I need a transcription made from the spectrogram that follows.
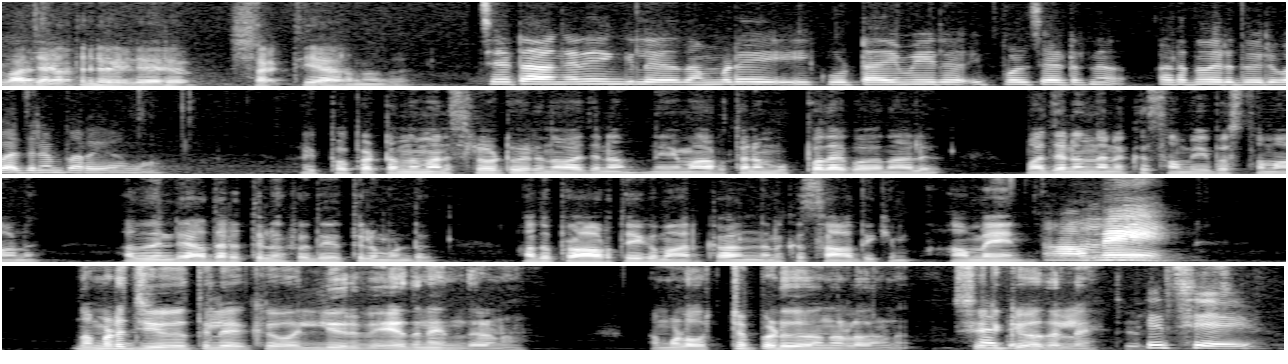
വചനത്തിന്റെ വലിയൊരു ശക്തിയായിരുന്നു അത്. ചേട്ടാ അങ്ങനെയെങ്കിൽ നമ്മുടെ ഈ കൂട്ടായ്മയിൽ ഇപ്പോൾ ചേട്ടന് കടന്നു വരുന്ന ഒരു വചനം പറയാമോ? ഇപ്പോൾ പെട്ടെന്ന് മനസ്സിലോട്ട് വരുന്ന വചനം നിയമാവർത്തനം മുപ്പത് പതിനാല്. വചനം നിനക്ക് സമീപസ്ഥമാണ്. അത് നിന്റെ അതരത്തിലും ഹൃദയത്തിലുമുണ്ട് അത് പ്രാവർത്തികമാക്കാൻ നിനക്ക് സാധിക്കും. അമേൻ നമ്മുടെ ജീവിതത്തിലേക്ക് വലിയൊരു വേദന എന്താണ്? നമ്മൾ ഒറ്റപ്പെടുക എന്നുള്ളതാണ്. ശരിക്കും അതല്ലേ? തീർച്ചയായും.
